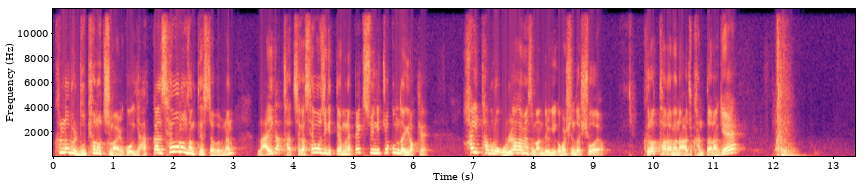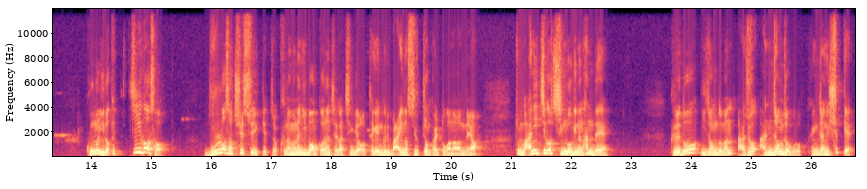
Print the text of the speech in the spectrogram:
클럽을 눕혀놓지 말고 약간 세워놓은 상태에서 잡으면 라이각 자체가 세워지기 때문에 백스윙이 조금 더 이렇게 하이탑으로 올라가면서 만들기가 훨씬 더 쉬워요. 그렇다면 아주 간단하게 공을 이렇게 찍어서 눌러서 칠 수 있겠죠. 그러면 이번 거는 제가 친 게 어택 앵글이 마이너스 6.8도가 나왔네요. 좀 많이 찍어친 거기는 한데 그래도 이 정도면 아주 안정적으로 굉장히 쉽게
